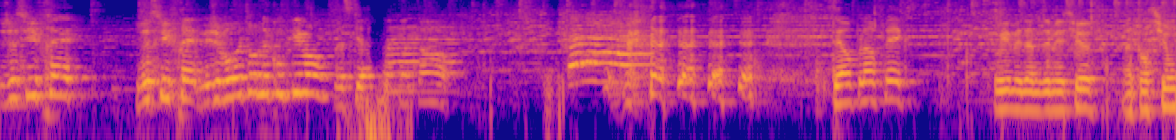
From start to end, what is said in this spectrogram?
je suis frais. Je suis frais. Mais je vous retourne le compliment parce qu'il y a pas de temps. T'es en plein flex. Oui, mesdames et messieurs, attention,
